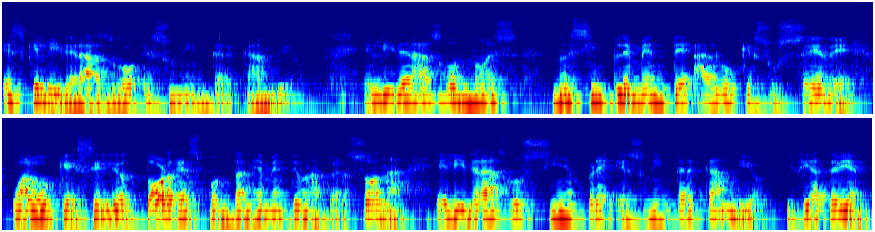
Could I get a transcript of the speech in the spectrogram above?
es que el liderazgo es un intercambio. El liderazgo no es, no es simplemente algo que sucede o algo que se le otorga espontáneamente a una persona. El liderazgo siempre es un intercambio. Y fíjate bien,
